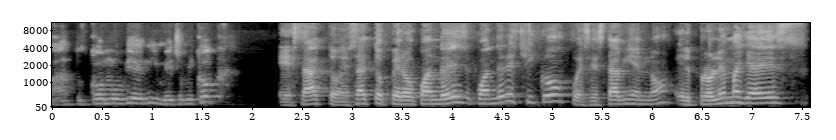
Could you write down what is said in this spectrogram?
Va, pues como bien y me echo mi coca. Exacto, exacto, pero cuando es cuando eres chico, pues está bien, ¿no? El problema ya es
